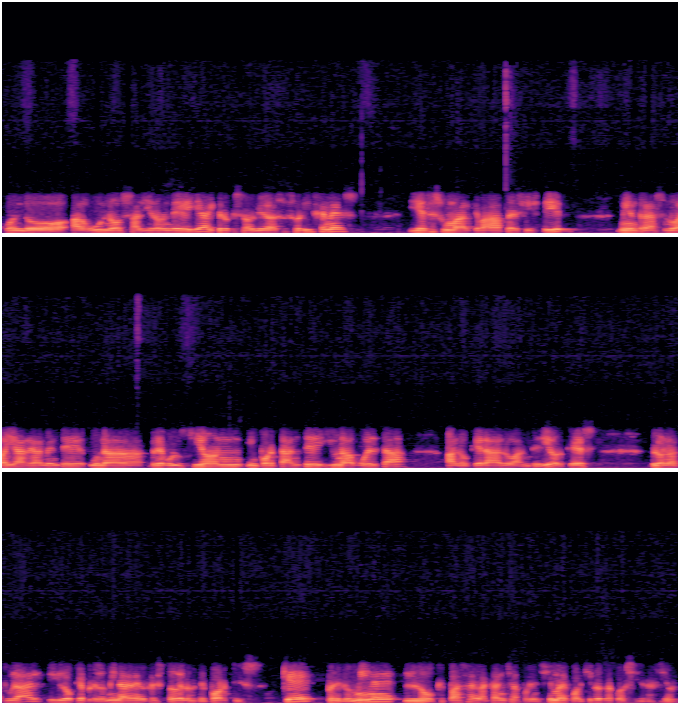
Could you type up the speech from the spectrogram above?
cuando algunos salieron de ella y creo que se han olvidado sus orígenes, y ese es un mal que va a persistir mientras no haya realmente una revolución importante y una vuelta a lo que era lo anterior, que es lo natural y lo que predomina en el resto de los deportes, que predomine lo que pasa en la cancha por encima de cualquier otra consideración.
